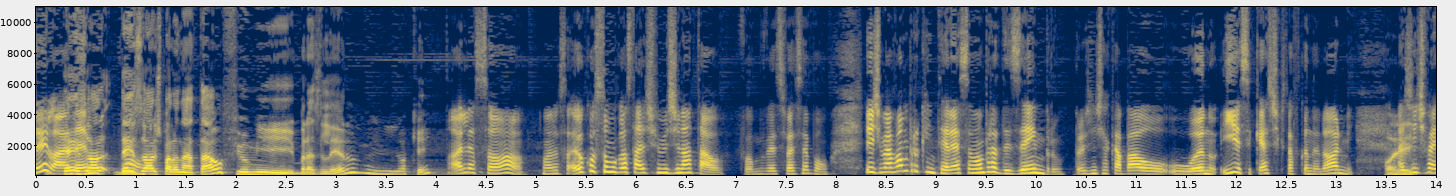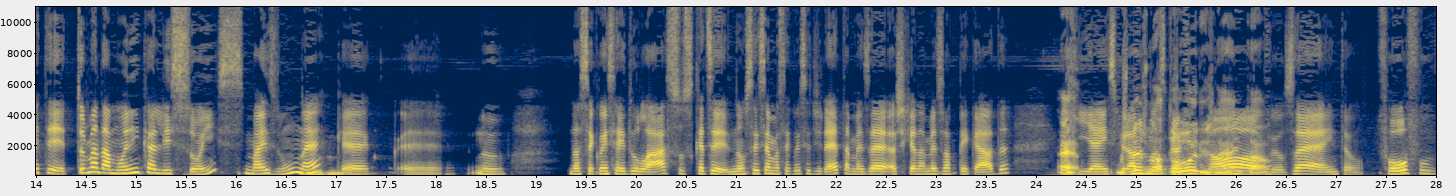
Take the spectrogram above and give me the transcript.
Sei lá, 10 né? horas, 10 Bom, horas para o Natal, filme brasileiro, e ok. Olha só, olha só. Eu costumo gostar de filmes de Natal. Vamos ver se vai ser bom. Gente, mas vamos pro que interessa, vamos pra dezembro, pra gente acabar o, o ano e esse cast que tá ficando enorme. Olha a aí. gente vai ter Turma da Mônica Lições, mais um, né? Uhum. Que é, é no, na sequência aí do Laços. Quer dizer, não sei se é uma sequência direta, mas é, acho que é na mesma pegada. É, que é inspirado nos atores, né, novels. É, então, fofo.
